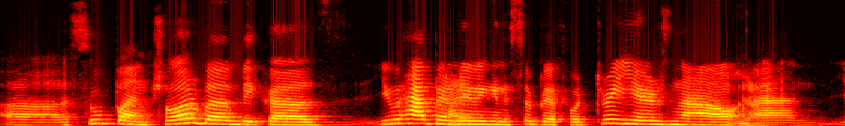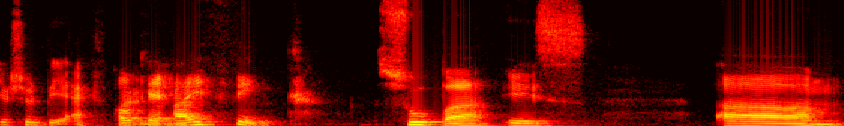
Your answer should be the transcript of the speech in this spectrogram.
uh, supa and chorba? Because you have been I- living in Serbia for three years now, Yeah. and you should be expert. Okay, I think supa is um,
